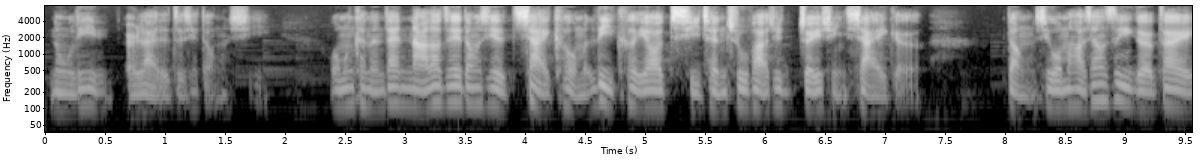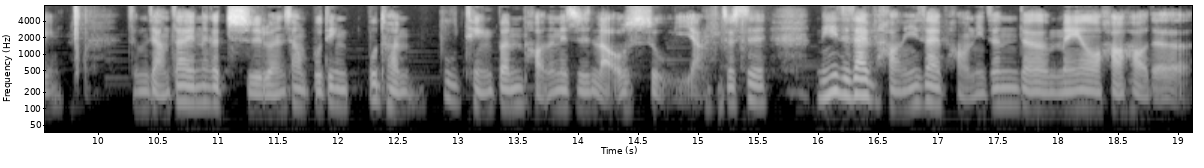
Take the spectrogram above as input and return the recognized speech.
努力而来的这些东西。我们可能在拿到这些东西的下一刻，我们立刻要启程出发去追寻下一个东西。我们好像是一个在怎么讲，在那个齿轮上不定不团不停奔跑的那只老鼠一样，就是你一直在跑，你一直在跑，你真的没有好好的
